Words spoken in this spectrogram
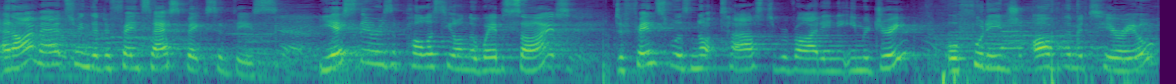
and I'm answering the defence aspects of this. Yes, there is a policy on the website. Defence was not tasked to provide any imagery or footage of the material.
